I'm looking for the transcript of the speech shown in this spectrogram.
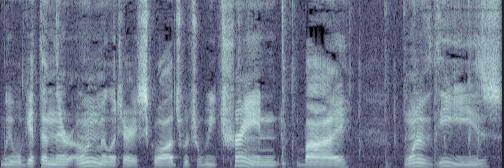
we will get them their own military squads, which will be trained by one of these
